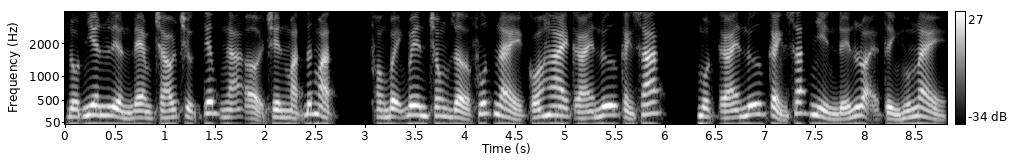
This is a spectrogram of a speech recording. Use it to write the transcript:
đột nhiên liền đem cháo trực tiếp ngã ở trên mặt đất mặt. Phòng bệnh bên trong giờ phút này có hai cái nữ cảnh sát, một cái nữ cảnh sát nhìn đến loại tình huống này,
